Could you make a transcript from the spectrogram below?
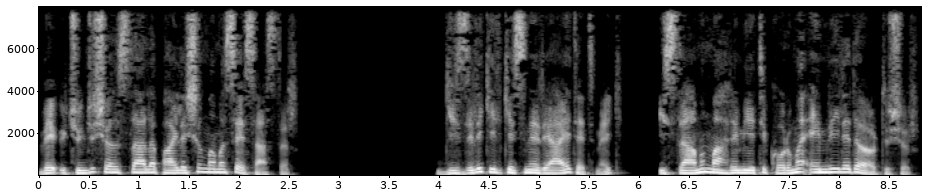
ve üçüncü şahıslarla paylaşılmaması esastır. Gizlilik ilkesine riayet etmek, İslam'ın mahremiyeti koruma emriyle de örtüşür.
